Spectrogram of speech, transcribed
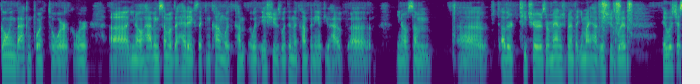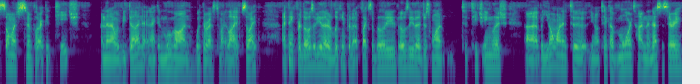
going back and forth to work or uh, you know having some of the headaches that can come with com- with issues within the company if you have uh, you know some uh, other teachers or management that you might have issues with. It was just so much simpler. I could teach and then i would be done and i could move on with the rest of my life. So i i think for those of you that are looking for that flexibility those of you that just want to teach english uh, but you don't want it to you know take up more time than necessary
